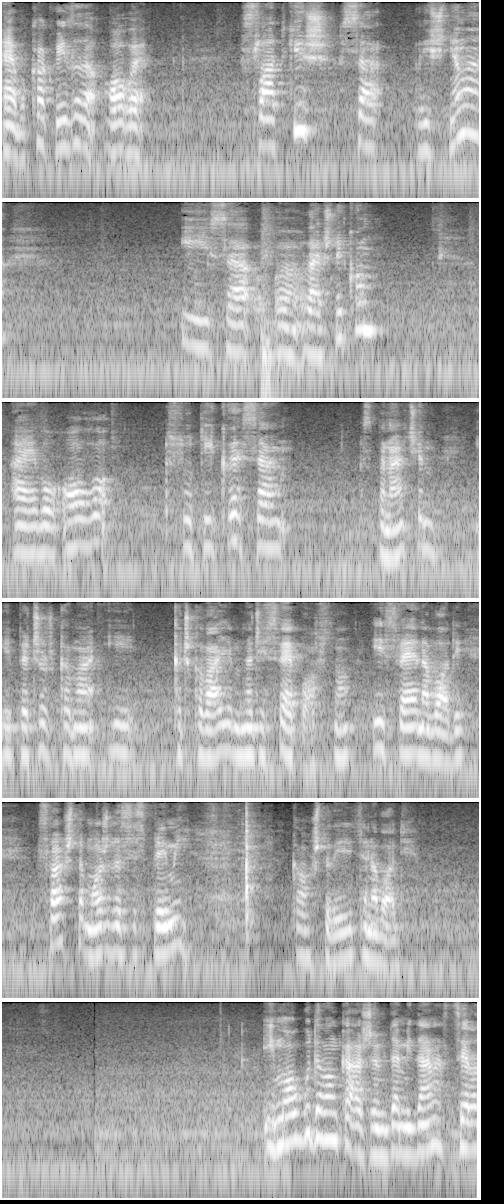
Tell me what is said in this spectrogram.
Evo kako izgleda, ovo je slatkiš sa višnjama i sa uh, lešnikom. A evo ovo su tikve sa spanaćem i pečurkama i kačkavaljem, znači sve je posno i sve je na vodi. Svašta može da se spremi kao što vidite na vodi. I mogu da vam kažem da mi danas cela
